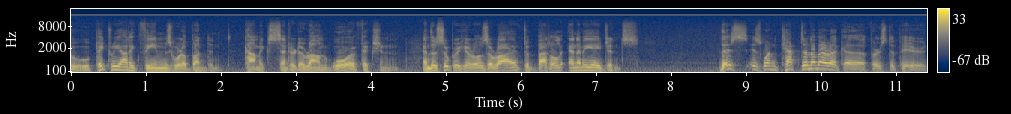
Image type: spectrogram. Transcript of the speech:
II, patriotic themes were abundant. Comics centered around war fiction, and the superheroes arrived to battle enemy agents. This is when Captain America first appeared,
